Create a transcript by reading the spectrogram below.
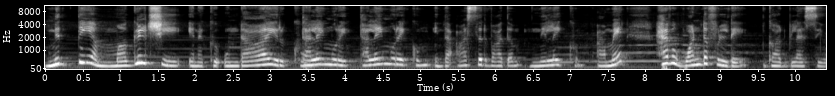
நித்திய மகிழ்ச்சி எனக்கு உண்டாயிருக்கும். தலைமுறை தலைமுறைக்கும் இந்த ஆசிர்வாதம் நிலைக்கும். Amen. Have a wonderful day God bless you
